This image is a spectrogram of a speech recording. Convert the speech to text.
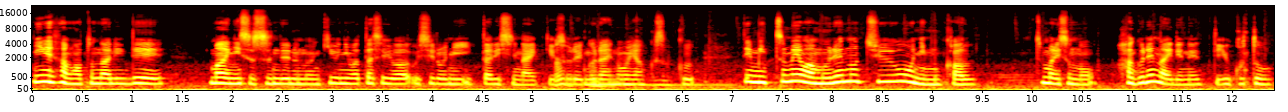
ミネさんが隣で前に進んでるのに急に私は後ろに行ったりしないっていうそれぐらいのお約束。で3つ目は群れの中央に向かう。つまりそのはぐれないでねっていうこと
